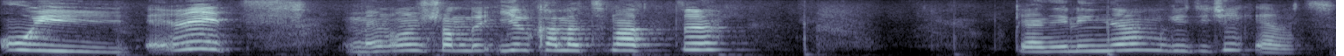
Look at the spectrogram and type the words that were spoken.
Oy evet. Melon şu anda ilk halatını attı. Kendiliğinden mi gidecek? Evet.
